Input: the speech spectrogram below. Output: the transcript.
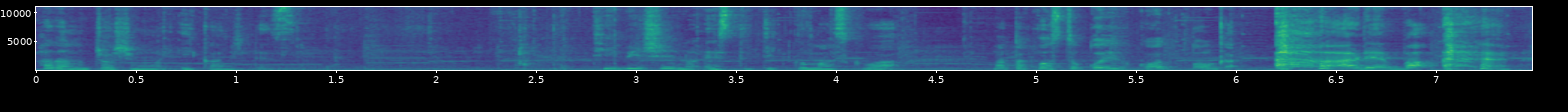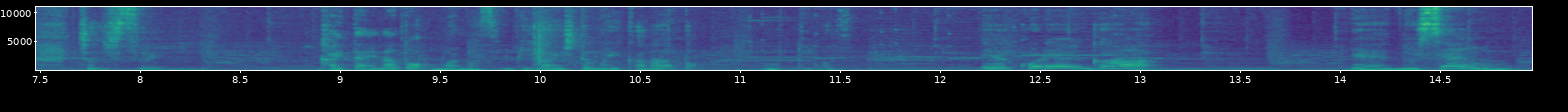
肌の調子もいい感じです。TBC のエステティックマスクはまたコストコ行くことがあれば ちょっと失礼。買いたいなと思います。リピ買いしてもいいかなと思ってます、えー、これが、えー、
